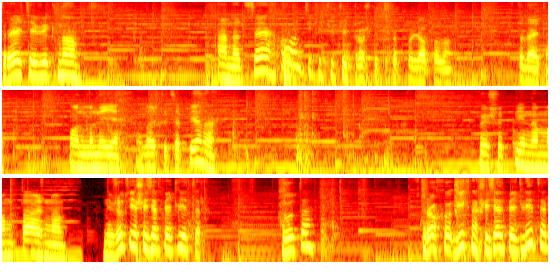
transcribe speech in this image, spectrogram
третє вікно. А на це, он тільки чуть-чуть трошки тут польопало. Вставляйте. Вон в мене є, бачите, ця пена. Пише піна монтажна. Невже тут є 65 літр? Тут? В трьох вікнах 65 літр?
